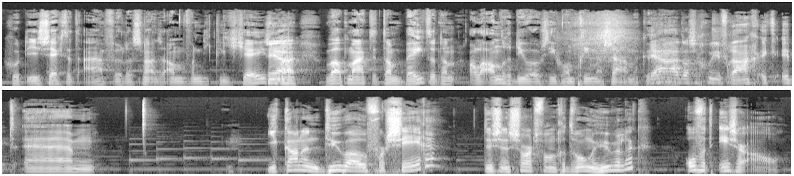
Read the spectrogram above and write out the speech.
Goed, je zegt het aanvullen, nou, dat is allemaal van die clichés. Ja. Maar wat maakt het dan beter dan alle andere duo's die gewoon prima samen kunnen? Ja, dat is een goede vraag. Ik, ik, ehm, je kan een duo forceren, dus een soort van gedwongen huwelijk, of het is er al.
